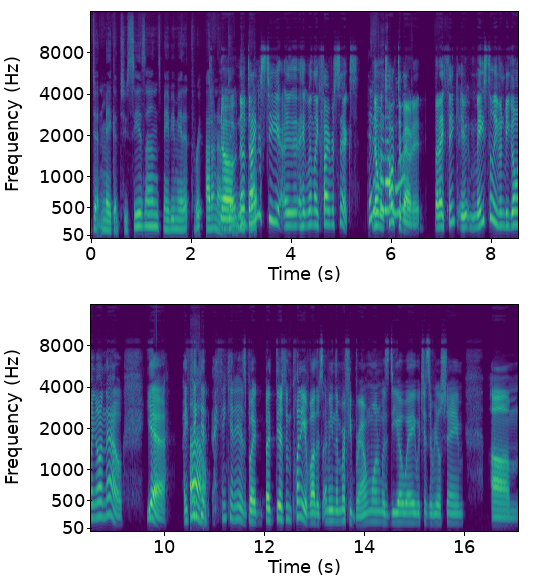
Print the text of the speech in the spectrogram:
didn't make it two seasons. Maybe made it three. I don't know. No, no, make it. Dynasty uh, it went like five or six. Did no one talked long? about it, but I think it may still even be going on now. Yeah, I think it. Oh. I think it is, but but there's been plenty of others. I mean, the Murphy Brown one was DOA, which is a real shame. Um,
